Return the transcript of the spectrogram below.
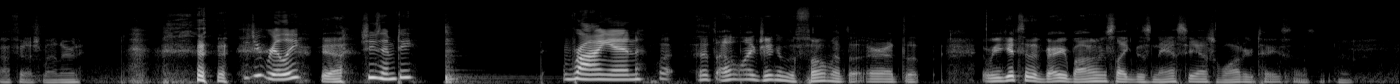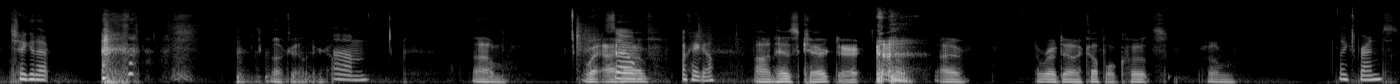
I finished mine already. Did you really? yeah. She's empty. Ryan. What? It's, I don't like drinking the foam at the or at the. When you get to the very bottom, it's like this nasty ass water taste. Shake it up. Okay, there you Um. go. Um, what I So- have Okay, go. on his character, I've I wrote down a couple quotes from Like friends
